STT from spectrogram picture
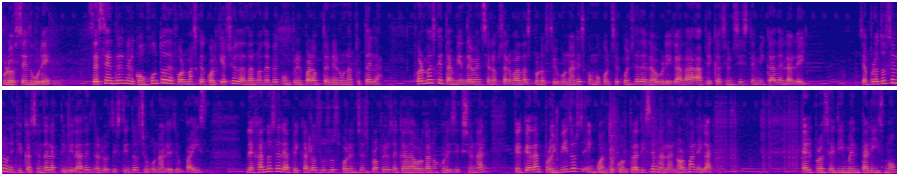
procedure se centra en el conjunto de formas que cualquier ciudadano debe cumplir para obtener una tutela, formas que también deben ser observadas por los tribunales como consecuencia de la obligada aplicación sistémica de la ley. Se produce la unificación de la actividad entre los distintos tribunales de un país, dejándose de aplicar los usos forenses propios de cada órgano jurisdiccional que quedan prohibidos en cuanto contradicen a la norma legal el procedimentalismo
